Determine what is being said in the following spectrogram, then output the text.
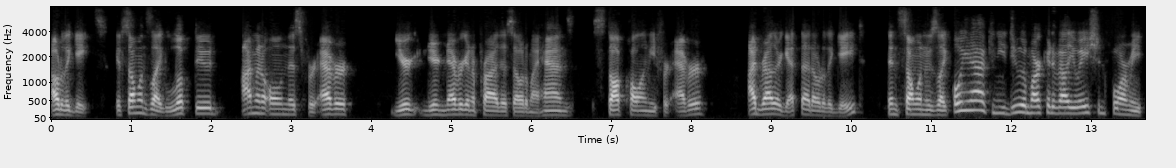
out of the gates. If someone's like, "Look, dude, I'm going to own this forever. You're you're never going to pry this out of my hands. Stop calling me forever." I'd rather get that out of the gate than someone who's like, "Oh yeah, can you do a market evaluation for me?"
